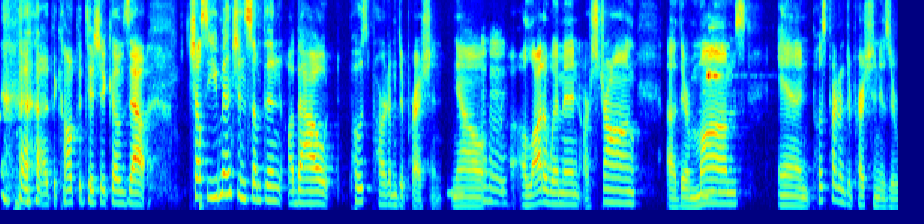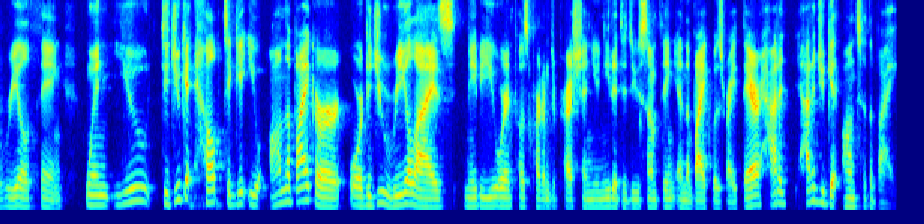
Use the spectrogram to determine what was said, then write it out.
the competition comes out. Chelsea, you mentioned something about postpartum depression. Now, Mhm. a- a lot of women are strong, uh, they're moms, and postpartum depression is a real thing. When you did you get help to get you on the bike, or or did you realize maybe you were in postpartum depression, you needed to do something, and the bike was right there? How did how did you get onto the bike?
